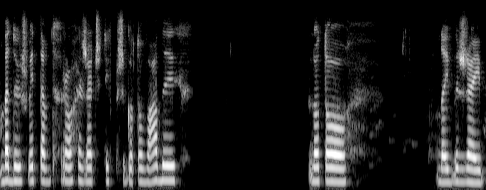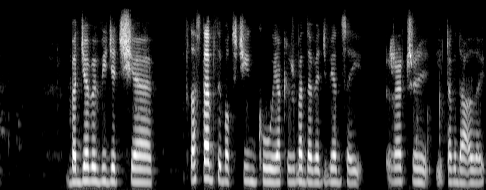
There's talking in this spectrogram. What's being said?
będę już mieć tam trochę rzeczy tych przygotowanych. No to najwyżej będziemy widzieć się w następnym odcinku, jak już będę mieć więcej rzeczy i tak dalej.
